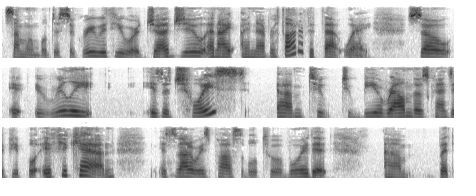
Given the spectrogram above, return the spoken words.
someone will disagree with you or judge you. And I, I never thought of it that way. So it, it really is a choice um, to to be around those kinds of people if you can. It's not always possible to avoid it, um, but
